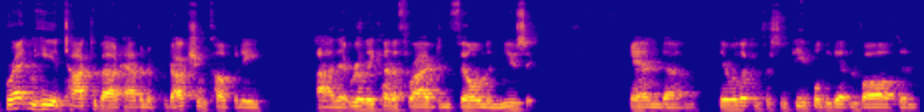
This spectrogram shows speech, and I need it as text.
Bret and he had talked about having a production company uh, that really kind of thrived in film and music, and um, they were looking for some people to get involved, and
